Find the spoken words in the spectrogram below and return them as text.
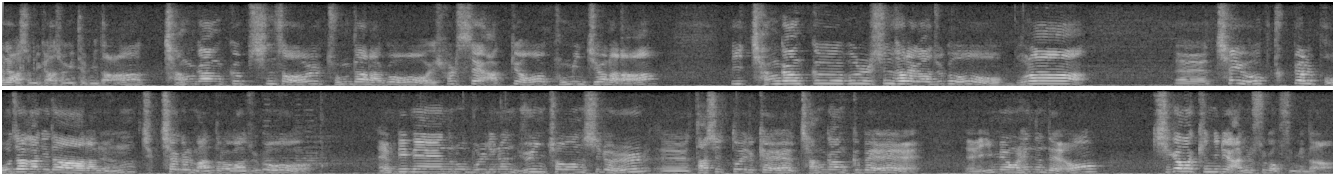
안녕하십니까 정희태입니다. 장관급 신설 중단하고 혈세 아껴 국민 지원하라. 이 장관급을 신설해가지고 문화 에, 체육 특별 보좌관이다라는 직책을 만들어가지고 MB맨으로 불리는 유인천 씨를 에, 다시 또 이렇게 장관급에 에, 임명을 했는데요. 기가 막힌 일이 아닐 수가 없습니다.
